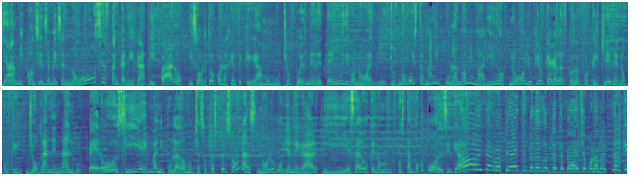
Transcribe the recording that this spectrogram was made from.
ya mi conciencia me dice, no seas tan canija y paro. Y sobre todo con la gente que amo mucho, pues me detengo y digo, no, eh, pues no voy a estar manipulando a mi marido. No, yo quiero que haga las cosas porque él quiere, no porque yo gane en algo. Pero sí he manipulado a muchas otras personas, no lo voy a negar y es algo que no, pues tampoco puedo decir que, ay, me arrepiento y me doy golpe de pecho por haber. Porque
